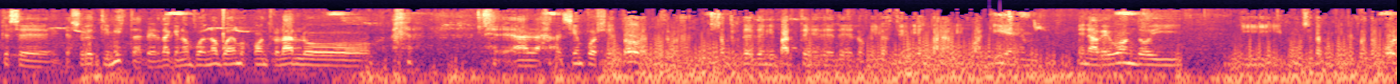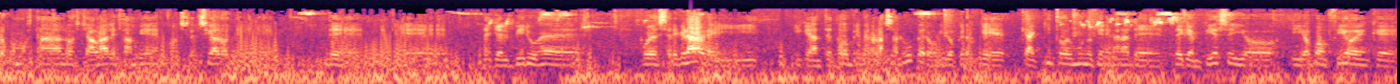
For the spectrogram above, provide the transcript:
que, soy optimista, es verdad que no, no podemos controlarlo al, al 100%. Nosotros, desde mi parte, desde lo que yo estoy viendo aquí en, en Abegondo y, y cómo se está cumpliendo el protocolo, cómo están los chavales también concienciados de, de, que, el virus puede ser grave y, y, que ante todo primero la salud, pero yo creo que, que aquí todo el mundo tiene ganas de, que empiece y yo, y yo confío en que,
